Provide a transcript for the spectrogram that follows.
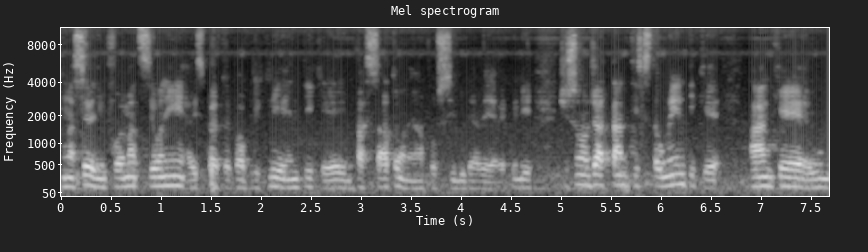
una serie di informazioni rispetto ai propri clienti che in passato non era possibile avere. Quindi ci sono già tanti strumenti che anche un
